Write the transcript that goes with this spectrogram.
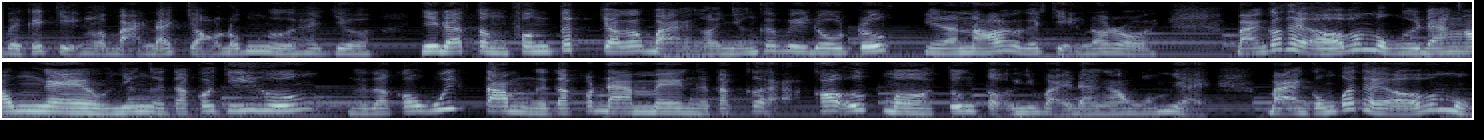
về cái chuyện là bạn đã chọn đúng người hay chưa? Như đã từng phân tích cho các bạn ở những cái video trước, như đã nói về cái chuyện đó rồi. Bạn có thể ở với một người đàn ông nghèo nhưng người ta có chí hướng, người ta có quyết tâm, người ta có đam mê, người ta có có ước mơ tương tự như vậy, đàn ông cũng vậy. Bạn cũng có thể ở với một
